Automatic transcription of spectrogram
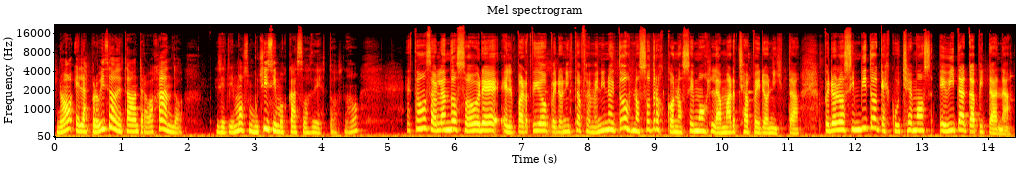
¿no? En las provincias donde estaban trabajando. Y tenemos muchísimos casos de estos, ¿no? Estamos hablando sobre el Partido Peronista Femenino y todos nosotros conocemos la marcha peronista, pero los invito a que escuchemos Evita Capitana.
